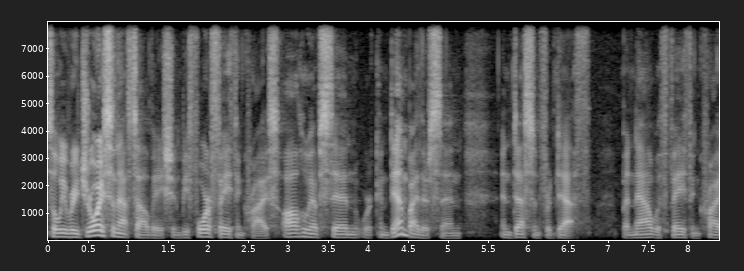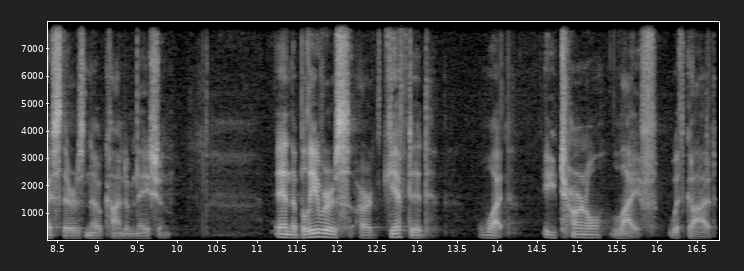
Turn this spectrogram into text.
so we rejoice in that salvation before faith in Christ. All who have sinned were condemned by their sin and destined for death. But now, with faith in Christ, there is no condemnation. And the believers are gifted what? Eternal life with God.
